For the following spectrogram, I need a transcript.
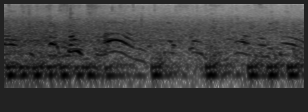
Oh, that's so strong! That's so strong, oh my god!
